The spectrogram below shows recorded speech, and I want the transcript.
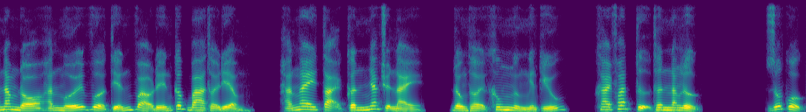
năm đó hắn mới vừa tiến vào đến cấp 3 thời điểm, hắn ngay tại cân nhắc chuyện này, đồng thời không ngừng nghiên cứu, khai phát tự thân năng lực. Rốt cuộc,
